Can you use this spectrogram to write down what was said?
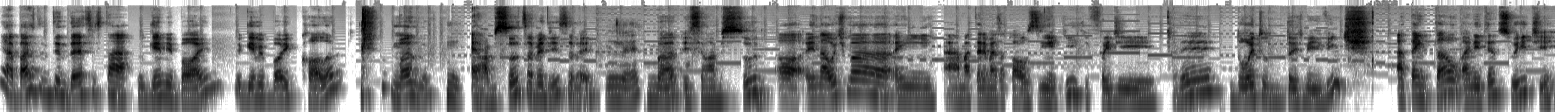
E abaixo do Nintendo DS está o Game Boy, o Game Boy Color. Mano, Hum. é um absurdo saber disso, velho. Né? Mano, isso é um absurdo. Ó, e na última, em a matéria mais atualzinha aqui, que foi de. Cadê? Do 8 de 2020. Até então, a Nintendo Switch,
